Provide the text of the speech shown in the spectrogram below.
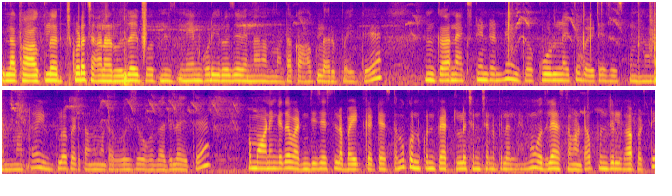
ఇలా కాకులు అరిచి కూడా చాలా రోజులు అయిపోతుంది నేను కూడా ఈరోజే విన్నాను అనమాట కాకులు అరుపు అయితే ఇంకా నెక్స్ట్ ఏంటంటే ఇంకా కోళ్ళని అయితే బయట వేసేసుకుంటున్నాం అనమాట ఇంట్లో పెడతాం అనమాట రోజు ఒక గదిలో అయితే మార్నింగ్ అయితే వాటిని తీసేసి ఇలా బయట కట్టేస్తాము. కొన్ని కొన్ని పెట్టలు చిన్న చిన్న పిల్లలనేమో వదిలేస్తామంట పుంజులు కాబట్టి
